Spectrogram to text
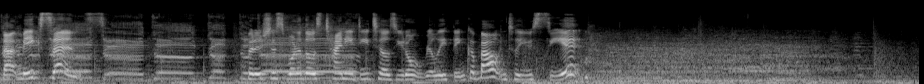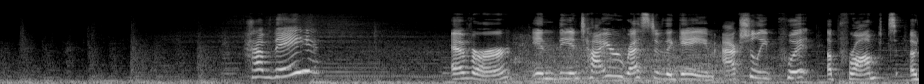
that makes sense. But it's just one of those tiny details you don't really think about until you see it. Have they ever in the entire rest of the game actually put a prompt, a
